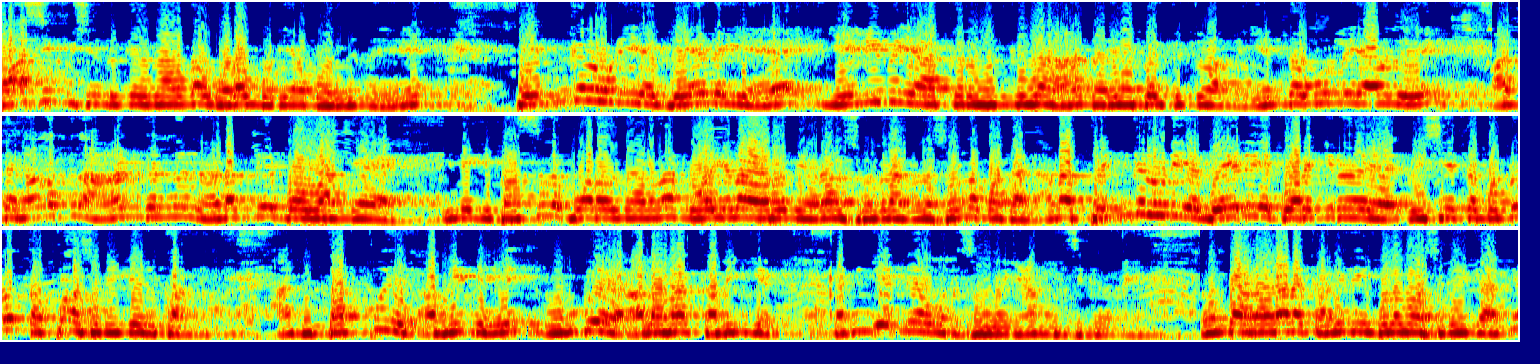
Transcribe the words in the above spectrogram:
வாஷிங் மிஷின் இருக்கிறதுனாலதான் உடம்பு முடியாம வருதுன்னு பெண்களுடைய வேலையை எளிமையாக்குறதுக்கு தான் நிறைய பேர் திட்டுவாங்க. எந்த ஊர்லயாவது அந்த காலத்துல ஆண்கள்லாம் நடந்தே போவாங்க. இன்னைக்கு பஸ்ல போறதுனாலதான் நோயெல்லாம் வரும்னு யாராவது சொல்றாங்களா? சொல்ல மாட்டாங்க. ஆனா பெண்களுடைய வேலையை குறைக்கிற விஷயத்தை மட்டும் தப்பா சொல்லிட்டே இருப்பாங்க. அது தப்பு அப்படின்னு ரொம்ப அழகா கவிஞர் கவிஞர் அவங்க சொல்ல ஞாபகம் வச்சுக்கிறேன் ரொம்ப அழகான கவிதை மூலமா சொல்லியிருக்காங்க.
